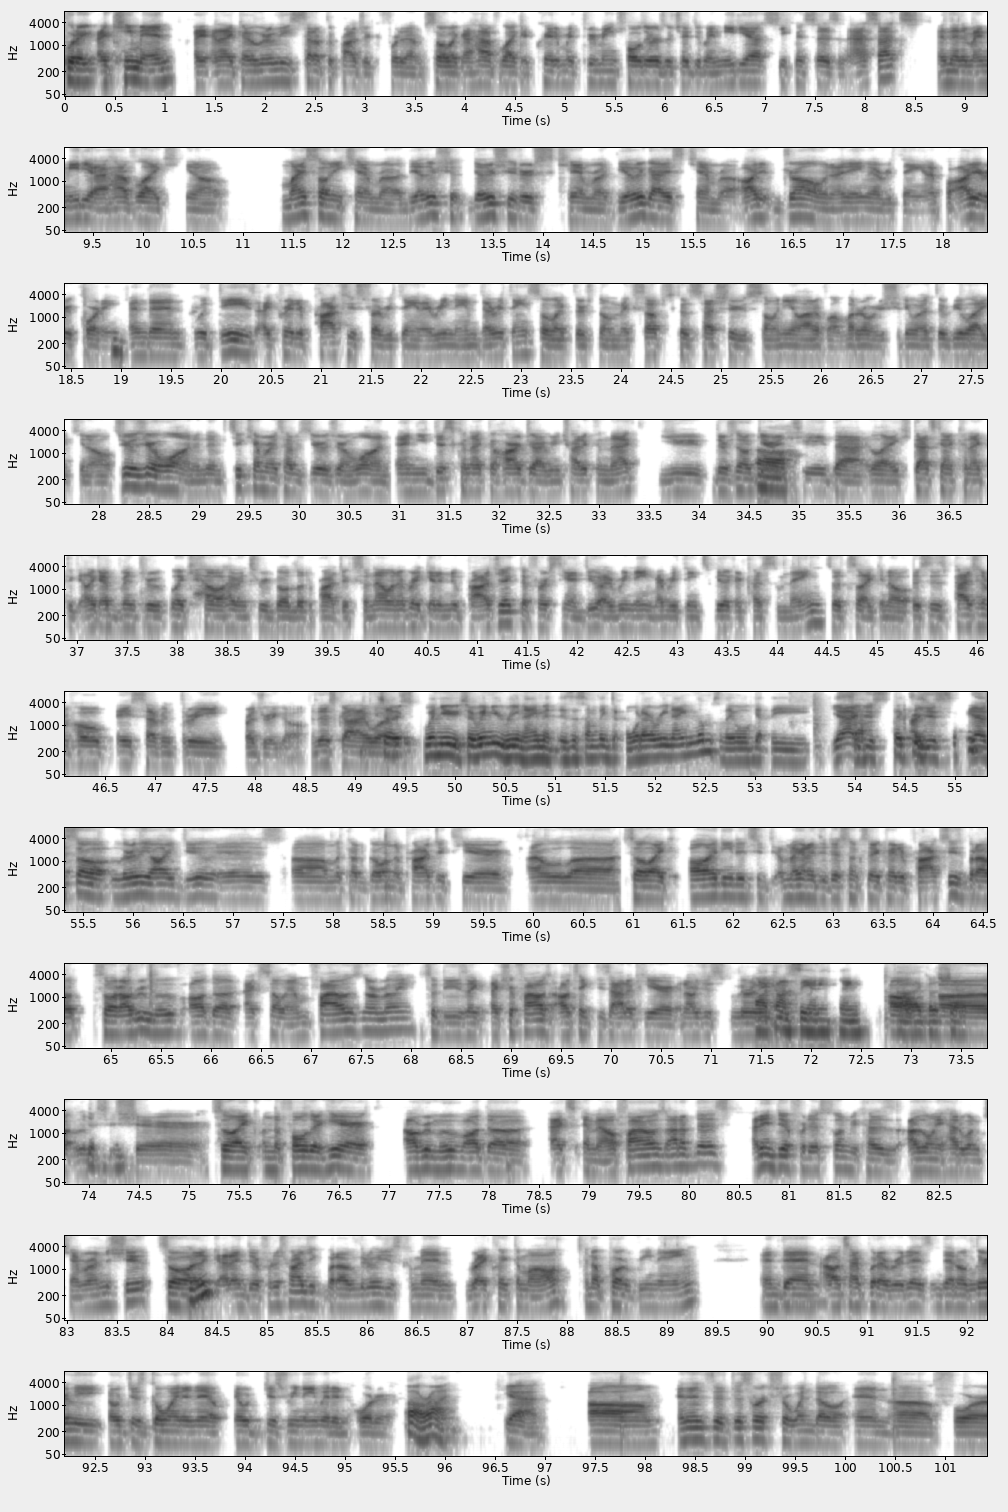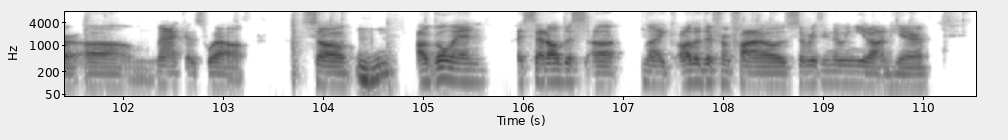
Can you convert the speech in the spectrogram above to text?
what I, I came in I, and I can literally set up the project for them. So like I have like I created my three main folders, which I do my media, sequences, and assets. And then in my media, I have like, you know, my Sony camera, the other sh- the other shooter's camera, the other guy's camera, audio drone, I name everything, and I put audio recording. And then with these, I created proxies for everything, and I renamed everything, so like there's no mix-ups because especially with Sony, a lot of um, I don't know what you're shooting with, it would be like you know 001, and then two cameras have 001, and you disconnect the hard drive and you try to connect. You there's no guarantee that like that's gonna connect again. Like I've been through like hell having to rebuild little projects. So now whenever I get a new project, the first thing I do, I rename everything to be like a custom name. So it's like, you know, this is Pageant of Hope A73 Rodrigo. And this guy was So when you so when you rename it, is there something to auto rename them so they all get the yeah, I just I just yeah, so literally all I do is um like I'd go on the project here. I will uh so like all I needed to I'm not gonna do this one because I created proxies, but I'll so I'll remove all the XML files normally. So these like extra files, I'll take these out of here and I'll just literally I can't just- see anything. Oh, I gotta share. uh, let me see, share. So like on the folder here, I'll remove all the XML files out of this. I didn't do it for this one because I only had one camera in the shoot. So Mhm. like, I didn't do it for this project, but I'll literally just come in, right click them all, and I'll put rename. And then I'll type whatever it is, and then it'll literally it'll just go in and it it would just rename it in order. All right. Yeah. Um, and then th- this works for window and uh for um Mac as well. So hmm I'll go in, I set all this up, like all the different files, everything that we need on here.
